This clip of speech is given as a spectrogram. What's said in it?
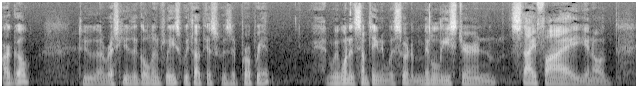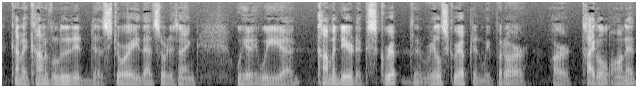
Argo to uh, rescue the Golden Fleece. We thought this was appropriate and we wanted something that was sort of Middle Eastern, sci-fi, you know, kind of convoluted uh, story, that sort of thing. We we uh, commandeered a script, a real script, and we put our our title on it,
